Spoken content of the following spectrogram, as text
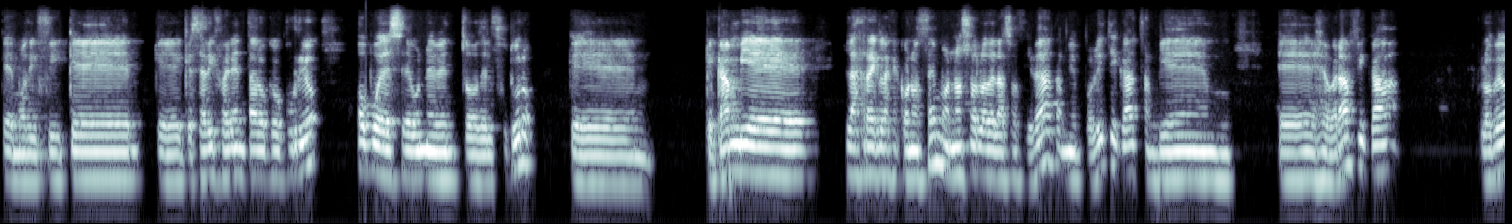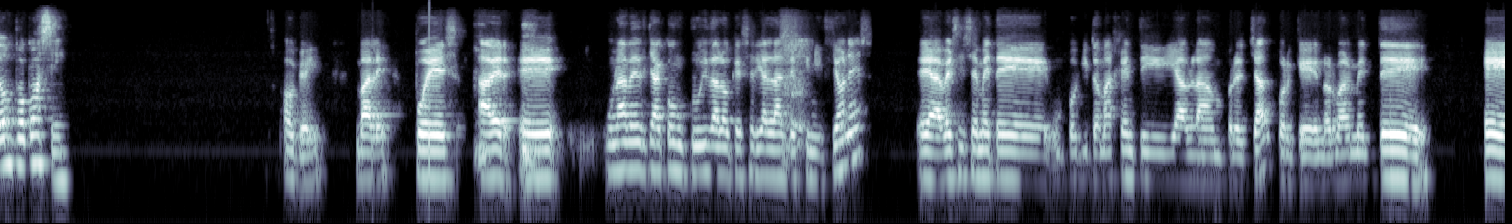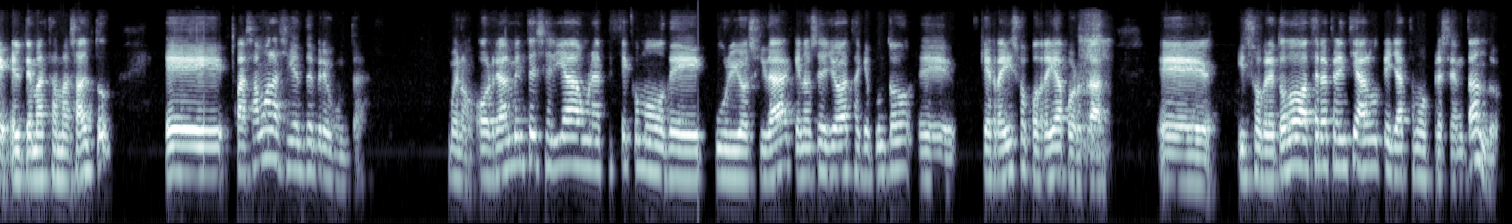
que modifique, que, sea diferente a lo que ocurrió, o puede ser un evento del futuro que, cambie las reglas que conocemos, no solo de la sociedad, también políticas, también eh, geográficas. Lo veo un poco así. Ok, vale. Pues, a ver, eh, una vez ya concluida lo que serían las definiciones, eh, a ver si se mete un poquito más gente y hablan por el chat, porque normalmente eh, el tema está más alto. pasamos a la siguiente pregunta. Bueno, o realmente sería una especie como de curiosidad que no sé yo hasta qué punto querréis o podréis aportar. y sobre todo hacer referencia a algo que ya estamos presentando,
